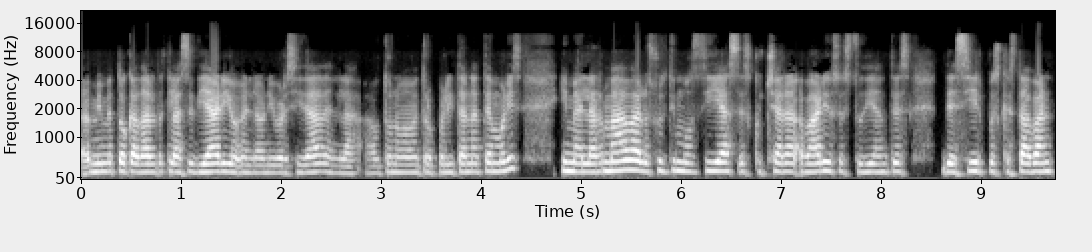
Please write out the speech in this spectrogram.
a mí me toca dar clase diario en la universidad, en la Autónoma Metropolitana Temoris, y me alarmaba los últimos días escuchar a varios estudiantes decir pues que estaban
